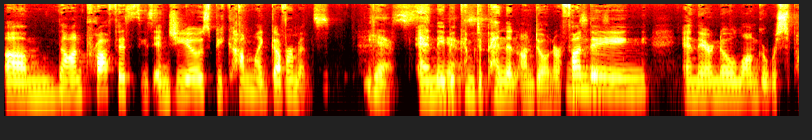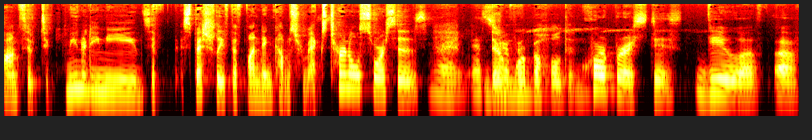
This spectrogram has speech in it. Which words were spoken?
um, nonprofits, these NGOs become like governments. Yes. and they become dependent on donor so- funding and they're no longer responsive to community needs if, especially if the funding comes from external sources Right. It's they're sort of more beholden corporatist view of, of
